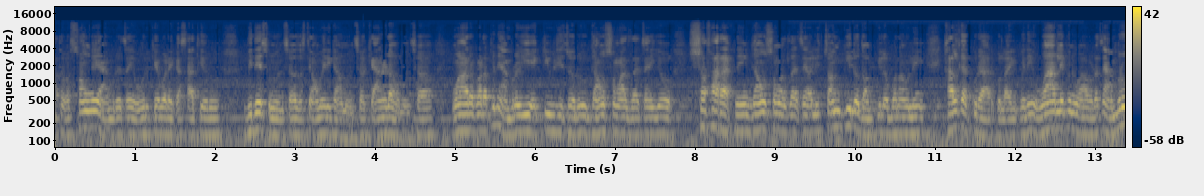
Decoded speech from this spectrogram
अथवा सँगै हाम्रो चाहिँ हुर्के बढेका साथीहरू विदेश हुनुहुन्छ जस्तै अमेरिका हुनुहुन्छ क्यानाडा हुनुहुन्छ। उहाँहरूबाट पनि हाम्रो यी एक्टिभिटिजहरू गाउँ समाजलाई चाहिँ यो सफा राख्ने गाउँ समाजलाई चाहिँ अलिक चम्किलो धम्किलो बनाउने खालका कुराहरूको लागि पनि उहाँहरूले पनि उहाँबाट चाहिँ हाम्रो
